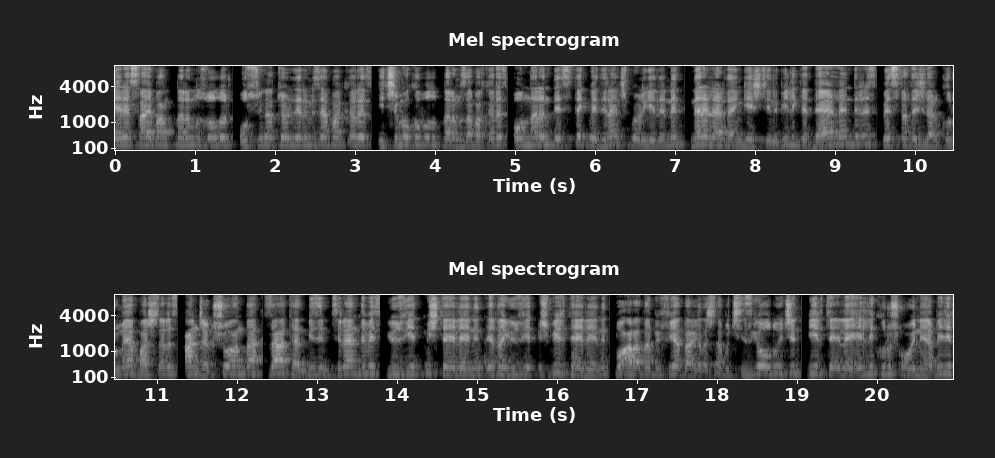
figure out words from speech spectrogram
RSI bantlarımız olur, osilatörlerimize bakarız, Ichimoku bulutlarımıza bakarız. Onların destek ve direnç bölgelerinin nerelerden geçtiğini birlikte değerlendiririz ve stratejiler kurmaya başlarız. Ancak şu anda zaten bizim trendimiz 170 TL'nin ya da 171 TL'nin bu arada bir fiyat arkadaşlar. Bu çizgi olduğu için 1 TL 50 kuruş oynayabilir.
